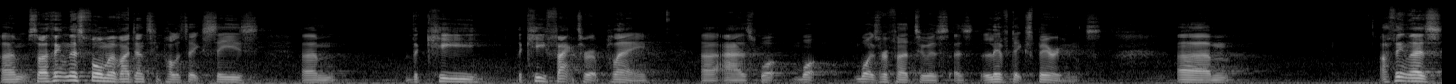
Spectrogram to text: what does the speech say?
Um, so I think this form of identity politics sees um, the, key, the key factor at play uh, as what, what, what is referred to as, as lived experience. Um, I think there's,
